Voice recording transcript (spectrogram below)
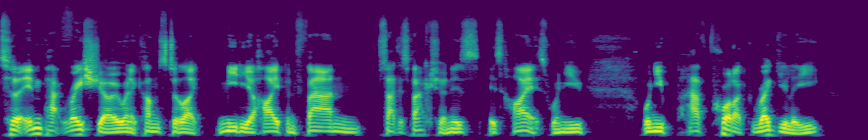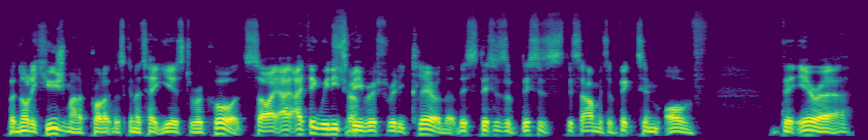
to impact ratio when it comes to like media hype and fan satisfaction is is highest when you when you have product regularly, but not a huge amount of product that's going to take years to record. So I, I think we need Sure. to be really clear on that this this is a this is this album is a victim of the era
